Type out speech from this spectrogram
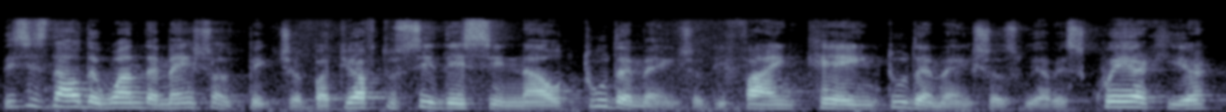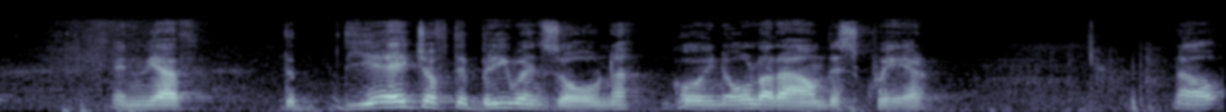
this is now the one-dimensional picture, but you have to see this in now two dimensions. Define k in two dimensions. We have a square here, and we have the, the edge of the Brillouin zone going all around the square. Now,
